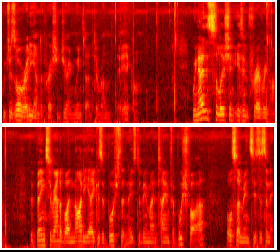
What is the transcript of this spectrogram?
which was already under pressure during winter to run the aircon. We know this solution isn't for everyone, but being surrounded by 90 acres of bush that needs to be maintained for bushfire, Also means this is an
